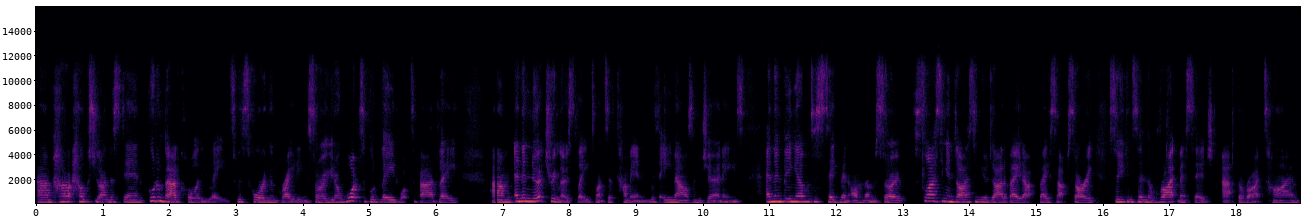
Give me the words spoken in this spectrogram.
um, Pardot helps you understand good and bad quality leads with scoring and grading. So, you know, what's a good lead, what's a bad lead, um, and then nurturing those leads once they've come in with emails and journeys and then being able to segment on them. So slicing and dicing your database up, sorry, so you can send the right message at the right time.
